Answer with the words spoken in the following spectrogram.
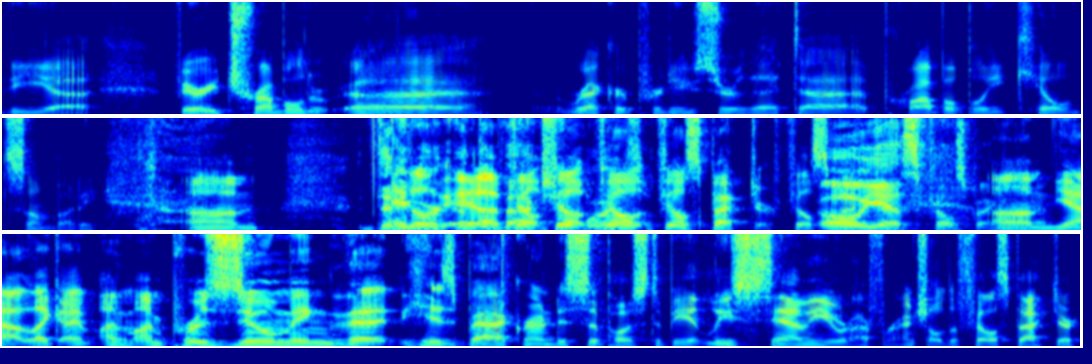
the uh, very troubled uh, record producer that uh, probably killed somebody. Um, Did he it'll- it'll- Phil, Phil? Phil, Phil Spector. Phil Spector. Oh yes, Phil Spector. Um, yeah, like I'm, I'm, I'm presuming that his background is supposed to be at least semi-referential to Phil Spector.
